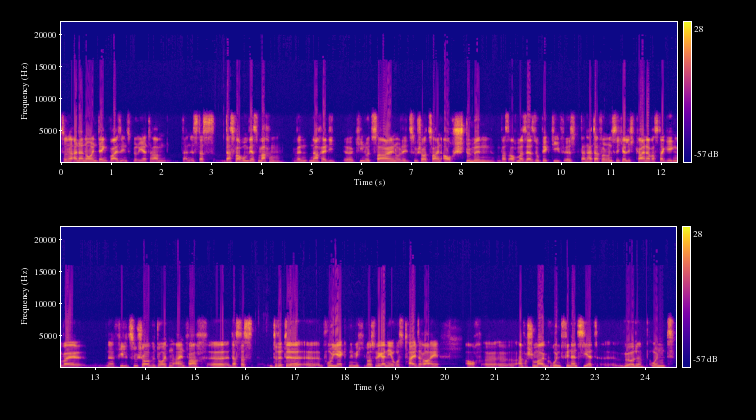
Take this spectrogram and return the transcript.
zu einer neuen Denkweise inspiriert haben, dann ist das das, warum wir es machen. Wenn nachher die äh, Kinozahlen oder die Zuschauerzahlen auch stimmen, was auch mal sehr subjektiv ist, dann hat da von uns sicherlich keiner was dagegen, weil ne, viele Zuschauer bedeuten einfach, äh, dass das dritte äh, Projekt, nämlich Los Veganeros Teil 3, auch äh, einfach schon mal grundfinanziert äh, würde. Und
